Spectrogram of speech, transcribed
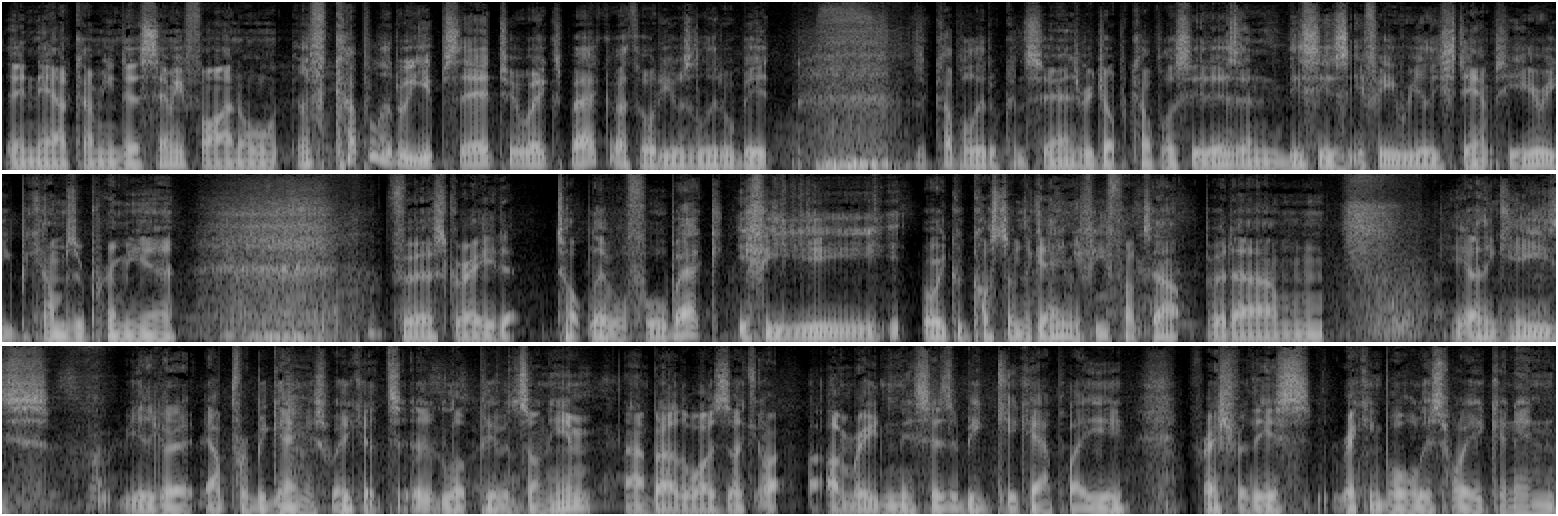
They're now coming to semi final. A couple little yips there two weeks back. I thought he was a little bit. There's a couple little concerns where he dropped a couple of sitters, and this is if he really stamps here, he becomes a premier first grade top level fullback. If he or he could cost him the game if he fucks up. But um, he, I think he's really got up for a big game this week. It's a lot pivots on him. Uh, but otherwise, like I, I'm reading this as a big Kikau play here. Fresh for this wrecking ball this week, and then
